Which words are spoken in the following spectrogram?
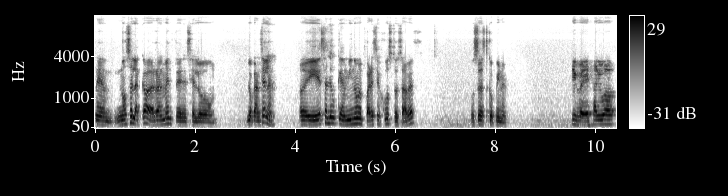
eh, no se le acaba realmente, se lo, lo cancela. Y es algo que a mí no me parece justo, ¿sabes? ¿Ustedes qué opinan? Sí, güey, es algo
